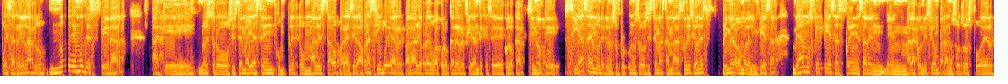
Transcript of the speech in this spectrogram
pues arreglarlo. No debemos de esperar a que nuestro sistema ya esté en completo mal estado para decir ahora sí voy a reparar y ahora voy a colocar el refrigerante que se debe colocar, sino que si ya sabemos de que nuestro, nuestro sistema está en malas condiciones, primero hagamos la limpieza, veamos qué piezas pueden estar en, en mala condición para nosotros poder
